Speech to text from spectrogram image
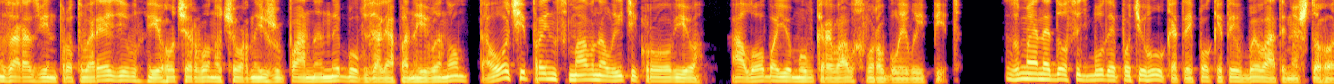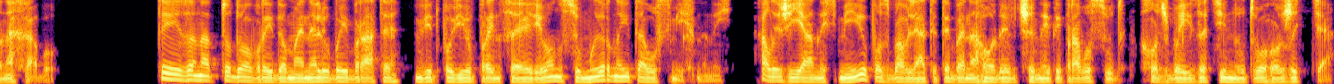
Зараз він протверезів, його червоно-чорний жупан не був заляпаний вином, та очі принц мав налиті кров'ю, а лоба йому вкривав хворобливий піт. З мене досить буде потюгукати, поки ти вбиватимеш того нахабу. Ти занадто добрий до мене, любий брате, відповів принц Аеріон, сумирний та усміхнений. Але ж я не смію позбавляти тебе нагоди вчинити правосуд, хоч би й за ціну твого життя,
